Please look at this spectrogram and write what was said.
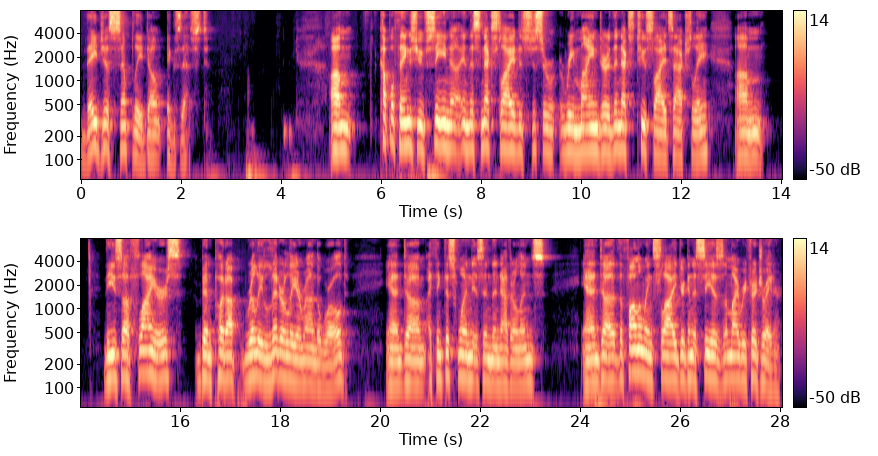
they just simply don't exist. Um, couple things you've seen uh, in this next slide. It's just a reminder, the next two slides actually. Um, these uh, flyers been put up really literally around the world. And um, I think this one is in the Netherlands. And uh, the following slide you're going to see is my refrigerator.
